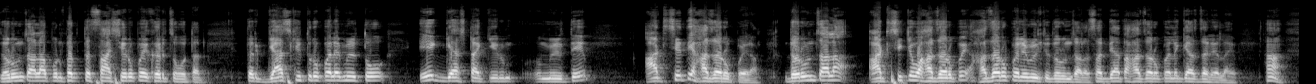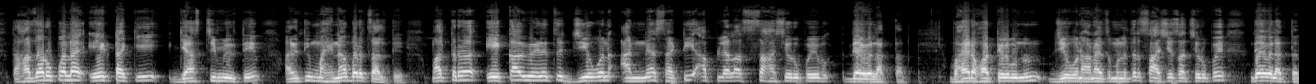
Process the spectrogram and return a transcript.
धरून चाला आपण फक्त सहाशे रुपये खर्च होतात. तर गॅस किती रुपयाला मिळतो? एक गॅस टाकी मिळते आठशे ते हजार रुपयाला. धरून चाला आठशे किंवा हजार रुपये हजार रुपयाला मिळते धरून चाला सध्या आता हजार रुपयाला गॅस झालेला आहे. हां तर हजार रुपयाला एक टाकी गॅसची मिळते आणि ती महिनाभर चालते. मात्र एका वेळेचं जेवण आणण्यासाठी आपल्याला सहाशे रुपये द्यावे लागतात. बाहेर हॉटेलमधून जेवण आणायचं म्हणलं तर सहाशे सातशे रुपये द्यावे लागतात.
